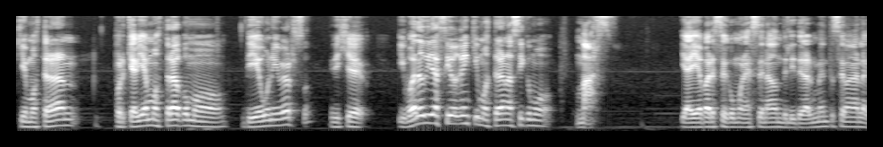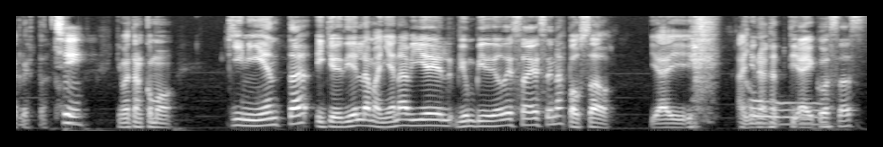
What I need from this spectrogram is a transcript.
que mostraran, porque había mostrado como 10 universos, y dije, igual hubiera sido bacán que mostraran así como más. Y ahí aparece como una escena donde literalmente se van a la cresta. Sí. Y muestran como 500 y que hoy día en la mañana vi, el- vi un video de esas escenas pausado. Y hay, hay una cantidad de Oh. cosas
